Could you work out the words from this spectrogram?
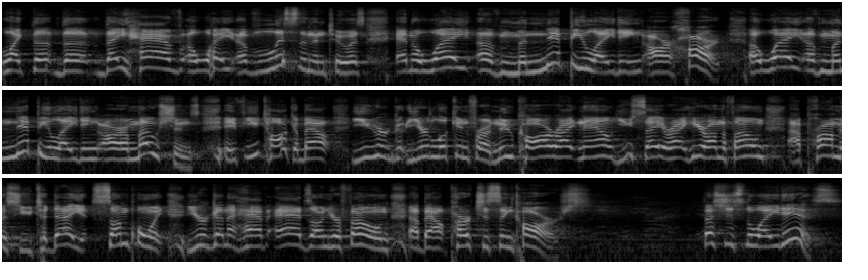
Like the, the, they have a way of listening to us and a way of manipulating our heart, a way of manipulating our emotions. If you talk about you're, you're looking for a new car right now, you say it right here on the phone, I promise you today at some point you're going to have ads on your phone about purchasing cars. That's just the way it is.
